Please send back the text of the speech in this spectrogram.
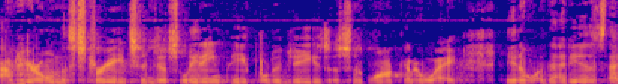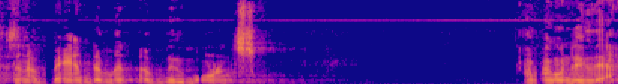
out here on the streets and just leading people to Jesus and walking away. You know what that is? That's an abandonment of newborns. I'm not going to do that.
